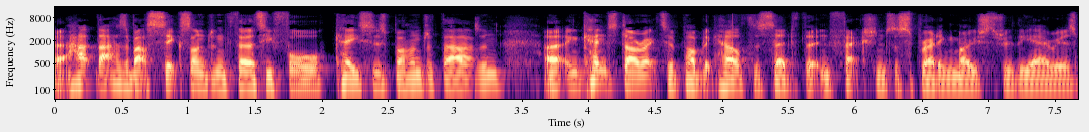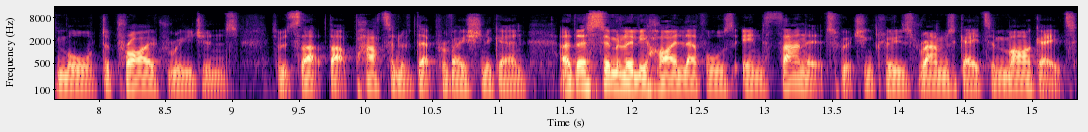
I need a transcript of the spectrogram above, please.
uh, ha- that has about 634 cases per 100,000. Uh, and Kent's Director of Public Health has said that infections are spreading most through the area's more deprived regions. So it's that, that pattern of deprivation again. Uh, there's similarly high levels in Thanet, which includes Ramsgate and Margate.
